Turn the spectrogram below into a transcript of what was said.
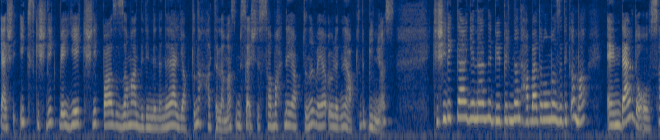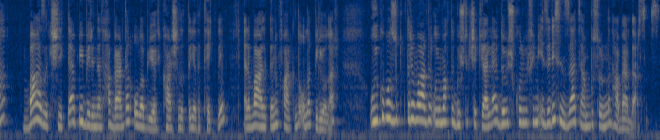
Yani işte X kişilik ve Y kişilik bazı zaman dilimlerinde neler yaptığını hatırlamaz. Mesela işte sabah ne yaptığını veya öğle ne yaptığını bilmiyoruz. Kişilikler genelde birbirinden haberdar olmaz dedik ama ender de olsa Bazı kişilikler birbirinden haberdar olabiliyor karşılıklı ya da tekli. Yani varlıklarının farkında olabiliyorlar. Uyku bozuklukları vardır, uyumakta güçlük çekerler. Dövüş kulübü filmi izlediyseniz zaten bu sorundan haberdarsınız.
